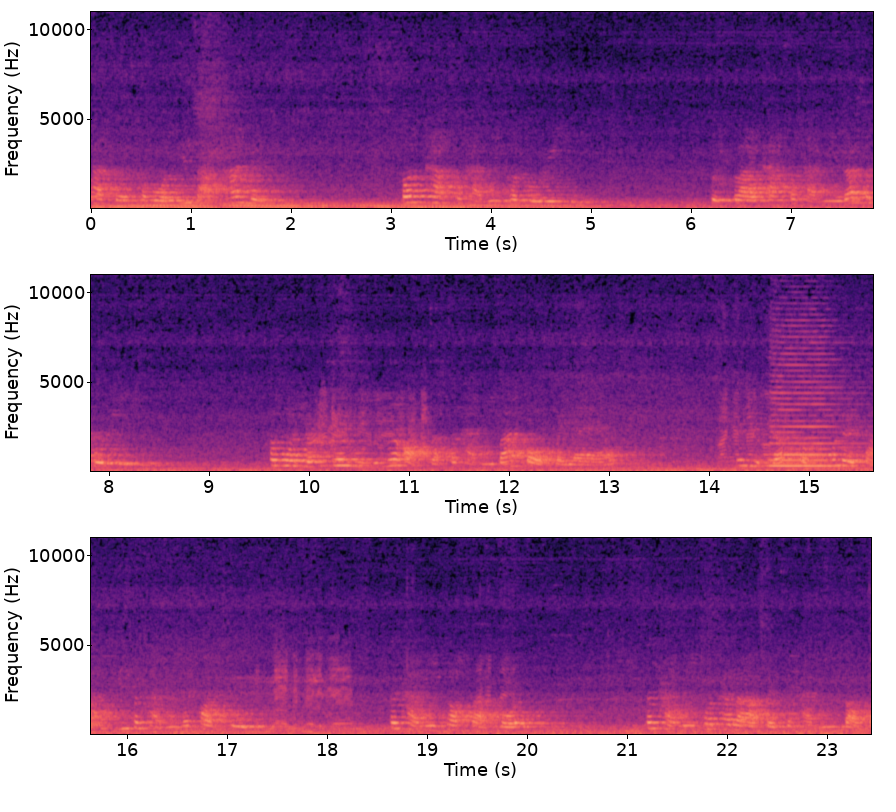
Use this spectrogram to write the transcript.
ชานเดินขบวนที่351ต้นทาง นีธนบุรี สุดปลายทางสถานีราชบุรีขบวนรถเที่ยวนี้เมื่อออกจากสถานีบ้านโป่งไปแล้วจะหยุดรับส่งผู้โดยสารที่สถานีนครศรีสถานีคลองสานทศสถานีโพธารามเป็นสถานีต่อไป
